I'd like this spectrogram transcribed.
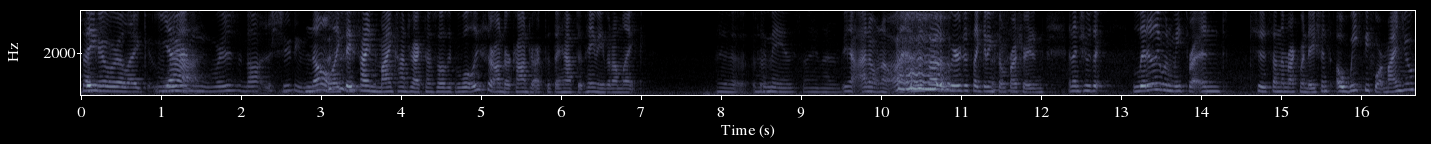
They second, s- we're like, yeah. we're, we're just not shooting. No, this. like they signed my contract, and so I was like, well, at least they're under contract that they have to pay me. But I'm like, uh, They may have signed. I yeah, I don't know. I- we were just like getting so frustrated, and then she was like, literally when we threatened to send them recommendations a week before, mind you,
